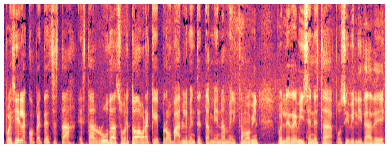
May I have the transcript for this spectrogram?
Pues sí, la competencia está, está ruda, sobre todo ahora que probablemente también América Móvil pues le revisen esta posibilidad de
